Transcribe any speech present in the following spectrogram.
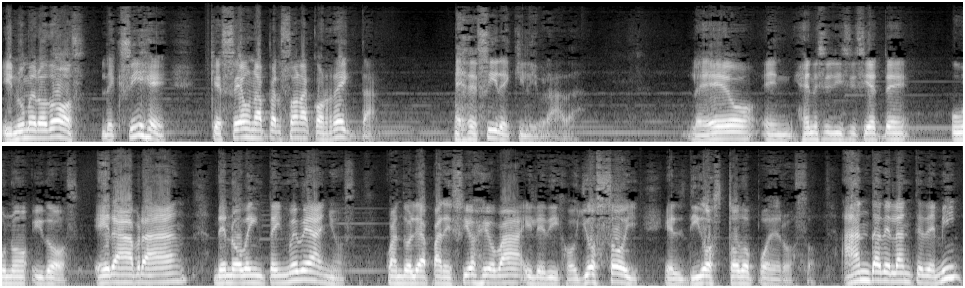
Y número dos, le exige que sea una persona correcta, es decir, equilibrada. Leo en Génesis 17, 1 y 2. Era Abraham de 99 años cuando le apareció Jehová y le dijo, yo soy el Dios Todopoderoso. Anda delante de mí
